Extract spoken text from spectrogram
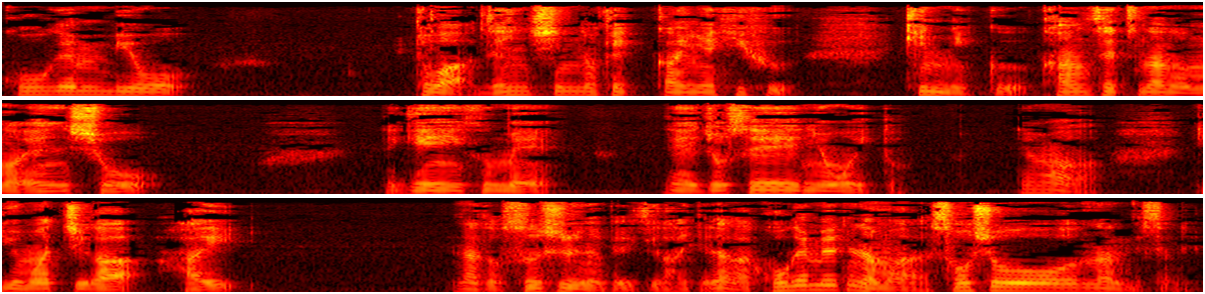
抗原病とは全身の血管や皮膚、筋肉、関節などの炎症、で原因不明、で、女性に多いと。で、まあ、リウマチが肺、など数種類の病気が入って、だから抗原病っていうのはまあ、総称なんですよね。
